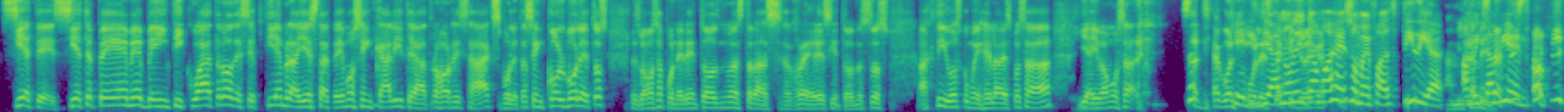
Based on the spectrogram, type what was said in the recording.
7, 7 pm, 24 de septiembre. Ahí estaremos en Cali, Teatro Jorge Sachs, boletas en Colboletos. Les vamos a poner en todas nuestras redes y en todos nuestros activos, como dije la vez pasada. Y ahí vamos a. Santiago le molesta ya no que digamos diga- eso, me fastidia. A mí A mí también. También.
